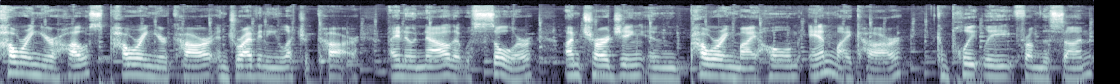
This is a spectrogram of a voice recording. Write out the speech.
powering your house, powering your car, and driving an electric car. I know now that with solar, I'm charging and powering my home and my car completely from the sun.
